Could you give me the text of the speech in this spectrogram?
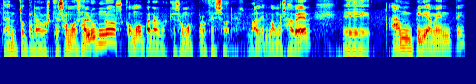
tanto para los que somos alumnos como para los que somos profesores. ¿vale? Vamos a ver ampliamente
